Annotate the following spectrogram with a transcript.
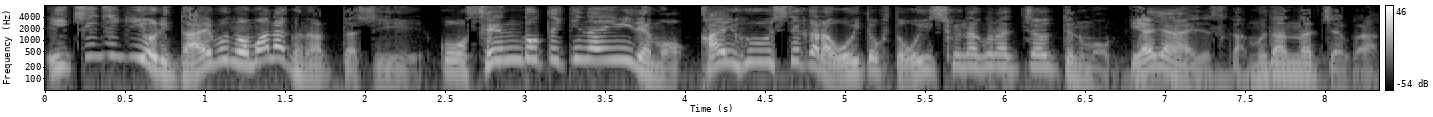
一時期よりだいぶ飲まなくなったし、こう、鮮度的な意味でも、開封してから置いとくと美味しくなくなっちゃうっていうのも嫌じゃないですか。無駄になっちゃうから。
